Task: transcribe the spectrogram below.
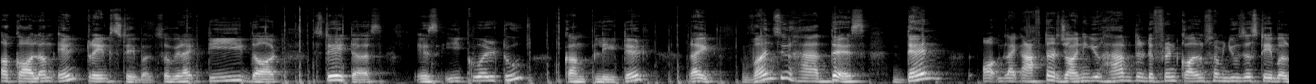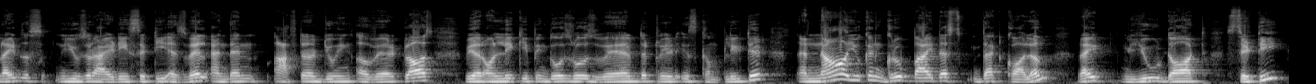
a column in trades table. So we write t dot status is equal to completed, right? Once you have this, then like after joining you have the different columns from users table right? This user id city as well. And then after doing a where clause we are only keeping those rows where the trade is completed. And now you can group by this that column right? U dot city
